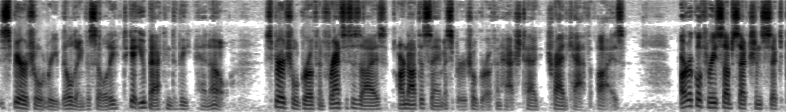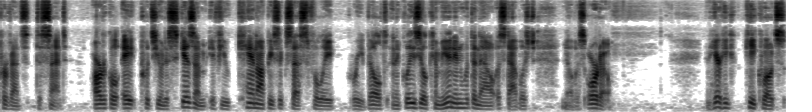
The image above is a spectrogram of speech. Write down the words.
spiritual rebuilding facility to get you back into the NO. Spiritual growth in Francis's eyes are not the same as spiritual growth in hashtag Tradcath eyes. Article 3, subsection 6 prevents dissent. Article 8 puts you into schism if you cannot be successfully rebuilt in ecclesial communion with the now established Novus Ordo. And here he, he quotes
